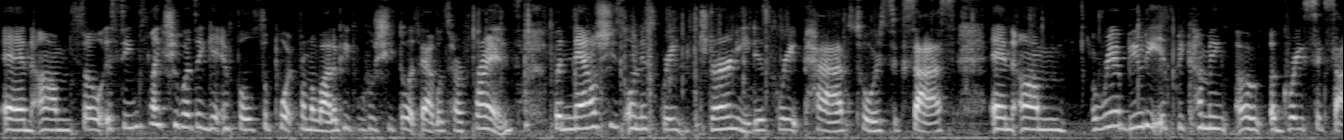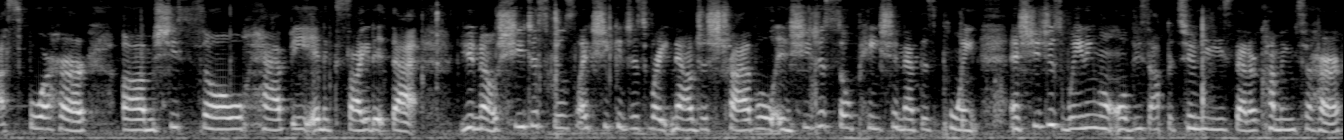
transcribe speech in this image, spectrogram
And um, so it seems like she wasn't getting full support from a lot of people who she thought that was her friends. But now she's on this great journey, this great path towards success. And um, Rare Beauty is becoming a, a great success for her. Um, she's so happy and excited that, you know, she just feels like she could just right now just travel and she's just so patient at this point and she's just waiting on all these opportunities that are coming to her.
